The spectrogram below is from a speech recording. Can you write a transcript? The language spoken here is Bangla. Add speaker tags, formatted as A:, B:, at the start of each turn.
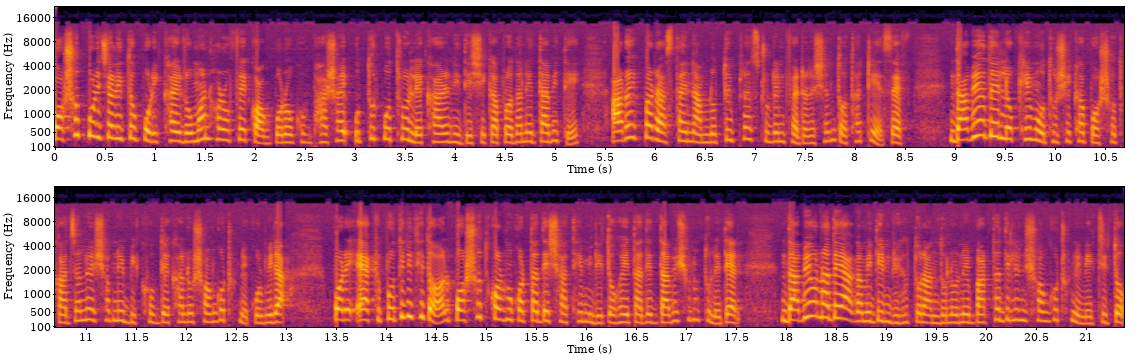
A: পর্ষদ পরিচালিত পরীক্ষায় রোমান হরফে ককবরক ভাষায় উত্তরপত্র লেখার নির্দেশিকা প্রদানের দাবিতে আরও একবার রাস্তায় নামল ত্রিপুরা স্টুডেন্ট ফেডারেশন তথা টিএসএফ। দাবি আদায়ের লক্ষ্যে মধ্যশিক্ষা পর্ষদ কার্যালয়ের সামনে বিক্ষোভ দেখাল সংগঠনের কর্মীরা। পরে এক প্রতিনিধি দল পর্ষদ কর্মকর্তাদের সাথে মিলিত হয়ে তাদের দাবি শোনা তুলে দেন। দাবি অনাদায়ে আগামী দিন বৃহত্তর আন্দোলনের বার্তা দিলেন সংগঠনের নেতৃত্ব।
